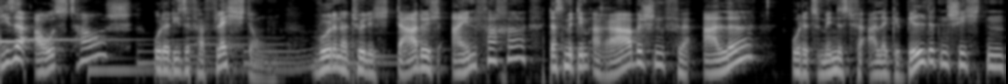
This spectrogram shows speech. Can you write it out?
Dieser Austausch oder diese Verflechtung wurde natürlich dadurch einfacher, dass mit dem Arabischen für alle oder zumindest für alle gebildeten Schichten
